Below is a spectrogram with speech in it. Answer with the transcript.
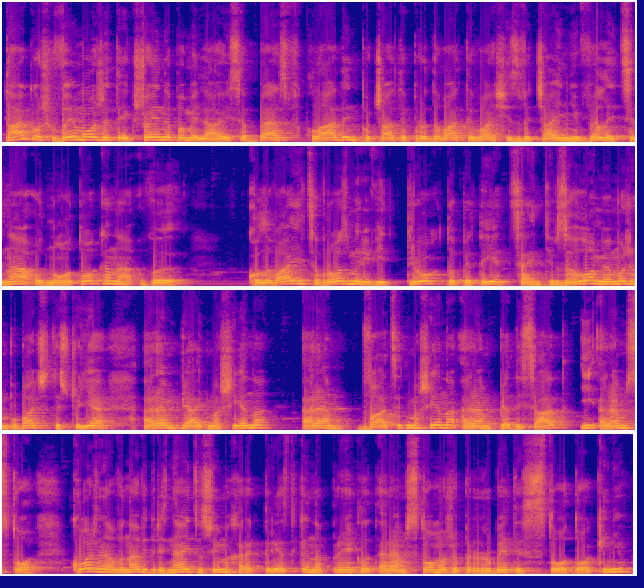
Також ви можете, якщо я не помиляюся, без вкладень почати продавати ваші звичайні вели. Ціна одного токена в коливається в розмірі від 3 до 5 центів. Загалом ми можемо побачити, що є RM5 машина, RM20 машина, RM50 і RM100. Кожна вона відрізняється своїми характеристиками. Наприклад, RM100 може переробити 100 токенів,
